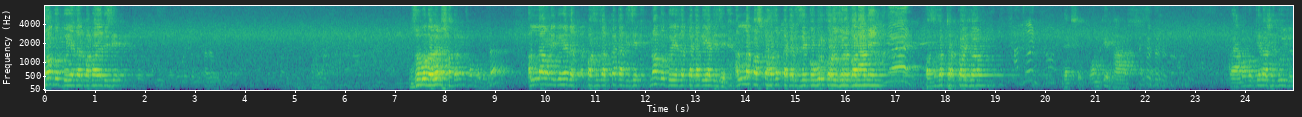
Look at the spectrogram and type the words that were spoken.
নগদ দুই হাজার পাঠাইয়া দিছে। যুব দলের সাধারণ সম্পাদক না? আল্লাহ উনি দুই হাজার পাঁচ হাজার টাকা দিছে নগদ দুই হাজার টাকা দিয়া দিছে। আল্লাহ পাঁচটা হাজার টাকা দিছে কবুল করো জোরে কন আমি পাঁচ হাজার টাকা কয়জন? দেখছ অঙ্কে ফাঁস ক্লাসে দুইজন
